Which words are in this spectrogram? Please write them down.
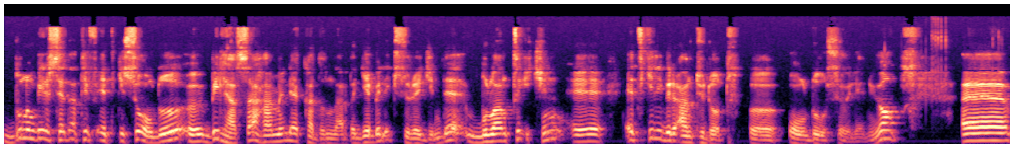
bunun bir sedatif etkisi olduğu e, bilhassa hamile kadınlarda gebelik sürecinde bulantı için e, etkili bir antidot e, olduğu söyleniyor. Ee,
